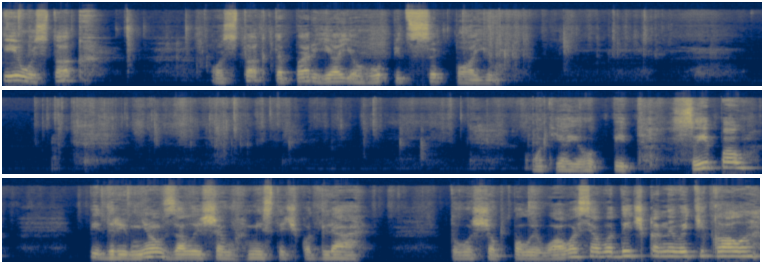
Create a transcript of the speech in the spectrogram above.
І ось так, ось так тепер я його підсипаю. От я його підсипав, підрівняв, залишив містечко для того, щоб поливалася водичка, не витікала.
